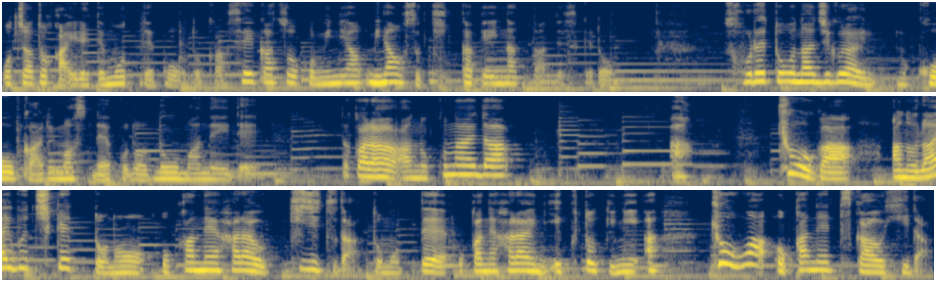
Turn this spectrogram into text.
お茶とか入れて持ってこうとか生活をこう見直すきっかけになったんですけどそれと同じぐらいの効果ありますねこのノーマネーで。だからあのこの間あ今日があのライブチケットのお金払う期日だと思ってお金払いに行く時にあ今日はお金使う日だ。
